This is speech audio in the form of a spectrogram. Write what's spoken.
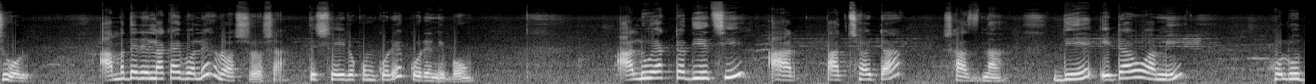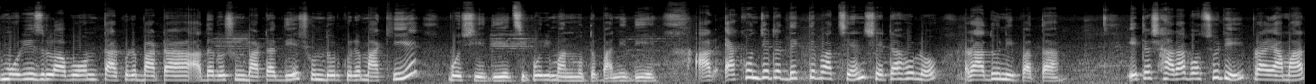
ঝোল। আমাদের এলাকায় বলে রস রসা তো সেই রকম করে করে নেব। আলু একটা দিয়েছি, আর পাঁচ ছয়টা সাজনা। দিয়ে এটাও আমি হলুদ, মরিচ, লবণ, তারপরে বাটা, আদা, রসুন বাটা দিয়ে সুন্দর করে মাখিয়ে বসিয়ে দিয়েছি পরিমাণ মতো পানি দিয়ে। আর এখন যেটা দেখতে পাচ্ছেন সেটা হলো রাঁধুনি পাতা। এটা সারা বছরই প্রায় আমার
